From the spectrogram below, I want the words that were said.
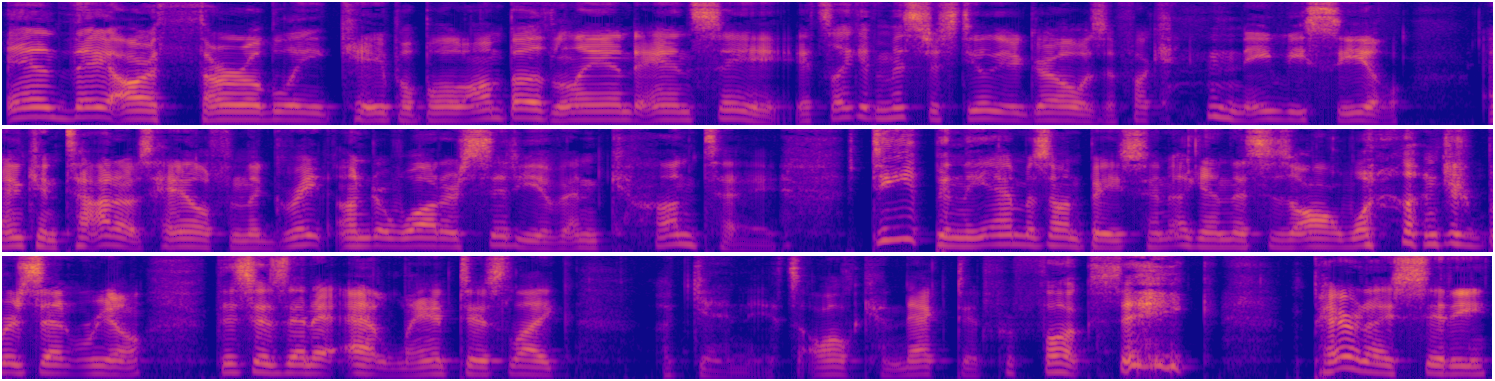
And they are thoroughly capable on both land and sea. It's like if Mr. Steal Your Girl was a fucking Navy SEAL. And Encantados hail from the great underwater city of Encante, deep in the Amazon basin. Again, this is all 100% real. This is an Atlantis like, again, it's all connected for fuck's sake. Paradise City,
